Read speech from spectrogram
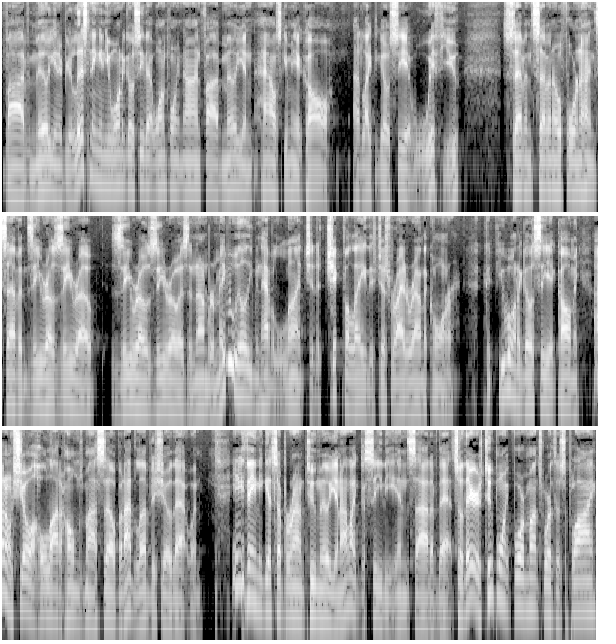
Five million. If you're listening and you want to go see that 1.95 million house, give me a call. I'd like to go see it with you. Seven seven zero four nine seven zero zero zero zero is the number. Maybe we'll even have a lunch at a Chick-fil-A that's just right around the corner. If you want to go see it, call me. I don't show a whole lot of homes myself, but I'd love to show that one. Anything that gets up around 2 million, I like to see the inside of that. So there is 2.4 months worth of supply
